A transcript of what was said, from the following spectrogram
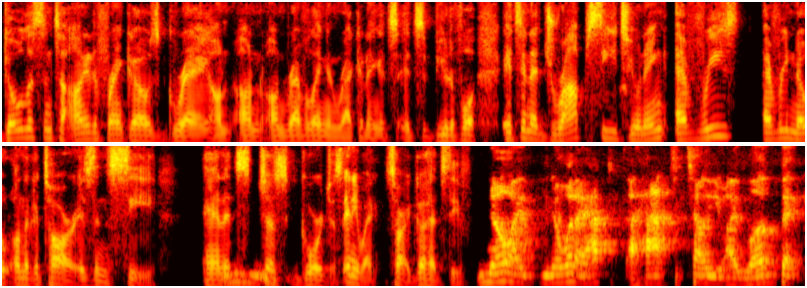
go listen to Ani DiFranco's "Gray" on on on Reveling and Reckoning. It's it's beautiful. It's in a drop C tuning. Every every note on the guitar is in C, and it's Mm. just gorgeous. Anyway, sorry. Go ahead, Steve. No, I. You know what? I have to. I have to tell you. I love that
